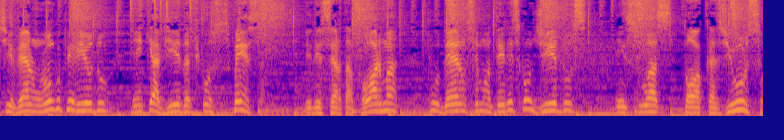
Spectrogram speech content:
tiveram um longo período em que a vida ficou suspensa e, de certa forma, puderam se manter escondidos em suas tocas de urso,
